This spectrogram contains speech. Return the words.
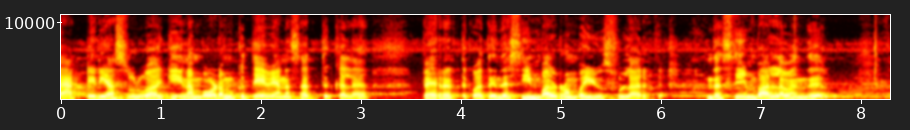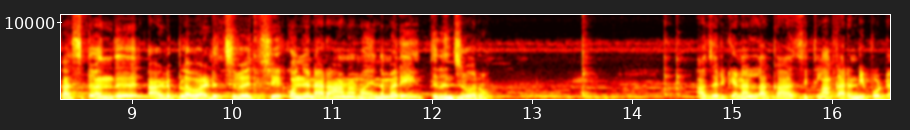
பாக்டீரியாஸ் உருவாகி நம்ம உடம்புக்கு தேவையான சத்துக்களை பெறறதுக்கு வந்து இந்த சீம்பால் ரொம்ப யூஸ்ஃபுல்லாக இருக்குது இந்த சீம்பாலில் வந்து ஃபஸ்ட்டு வந்து அடுப்பில் வடித்து வச்சு கொஞ்ச நேரம் ஆனாலும் இந்த மாதிரி திரிஞ்சு வரும். அது வரைக்கும் நல்லா காய்ச்சிக்கலாம் கரண்டி போட்டு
